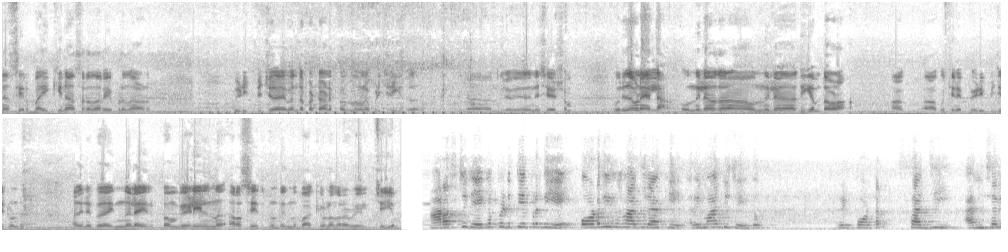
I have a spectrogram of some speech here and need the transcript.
നസീർ ബൈക്കിനാസർ എന്നറിയപ്പെടുന്ന ആൾ പിടിപ്പിച്ചതുമായി ബന്ധപ്പെട്ടാണ് ഇപ്പം നമ്മളെ പിടിച്ചിരിക്കുന്നത്. ആ, ശേഷം ഒരു തവണയല്ല ഒന്നിലധ ഒന്നിലധികം തവണ ആ കൊച്ചിനെ പീഡിപ്പിച്ചിട്ടുണ്ട്. അതിനിപ്പോൾ ഇന്നലെ ഇപ്പം വേളിയിൽ നിന്ന് അറസ്റ്റ് ചെയ്തിട്ടുണ്ട്. ഇന്ന് ബാക്കിയുള്ള നടപടികൾ ചെയ്യും. അറസ്റ്റ് രേഖപ്പെടുത്തിയ പ്രതിയെ കോടതിയിൽ ഹാജരാക്കി റിമാൻഡ് ചെയ്തു. റിപ്പോർട്ടർ സജി അഞ്ചൽ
